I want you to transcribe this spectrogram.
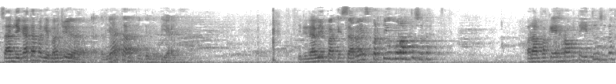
Seandainya kata pakai baju ya tidak kelihatan putih ketiaknya. Jadi Nabi pakai sarung ya seperti umur itu sudah. Orang pakai ihram itu sudah.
